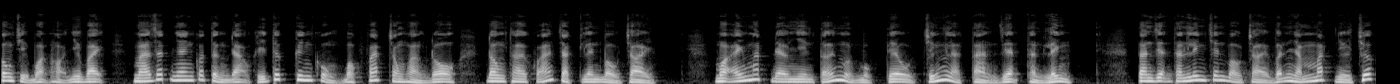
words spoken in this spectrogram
Không chỉ bọn họ như vậy, mà rất nhanh có từng đạo khí tức kinh khủng bộc phát trong hoàng đô, đồng thời khóa chặt lên bầu trời. Mọi ánh mắt đều nhìn tới một mục tiêu, chính là tàn diện thần linh. Tàn diện thần linh trên bầu trời vẫn nhắm mắt như trước,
